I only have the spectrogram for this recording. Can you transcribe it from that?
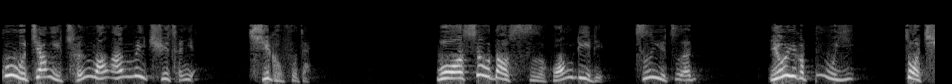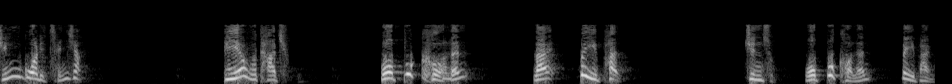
故将以存亡安危取臣也，岂可复哉？我受到始皇帝的知遇之恩，有一个布衣做秦国的丞相。”别无他求，我不可能来背叛君主，我不可能背叛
